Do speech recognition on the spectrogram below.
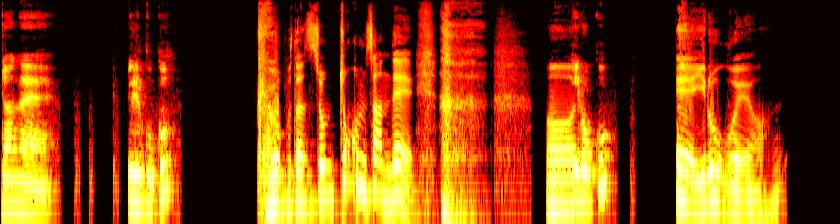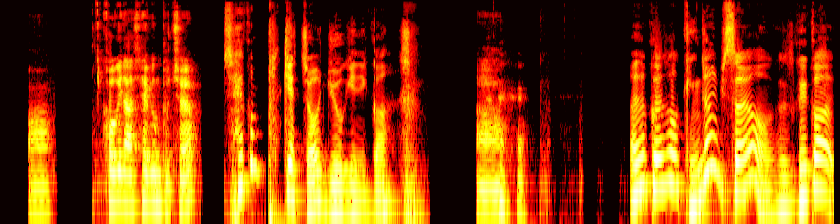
전에 199, 그거보단 좀 조금 싼데 어, 159, 예, 159예요. 어 거기다 세금 붙여요? 세금 붙겠죠, 뉴욕이니까. 어 아니, 그래서 굉장히 비싸요. 그러니까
